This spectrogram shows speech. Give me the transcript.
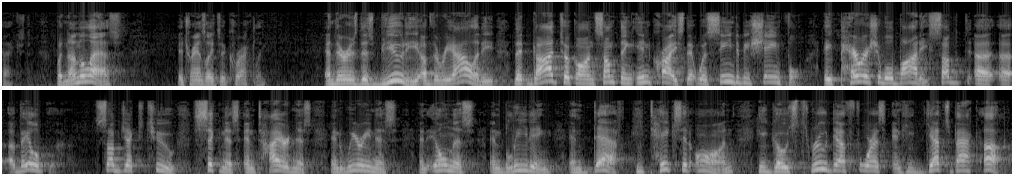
text. But nonetheless, it translates it correctly. And there is this beauty of the reality that God took on something in Christ that was seen to be shameful, a perishable body, sub, uh, uh, available, subject to sickness and tiredness and weariness and illness and bleeding and death. He takes it on, he goes through death for us, and he gets back up.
